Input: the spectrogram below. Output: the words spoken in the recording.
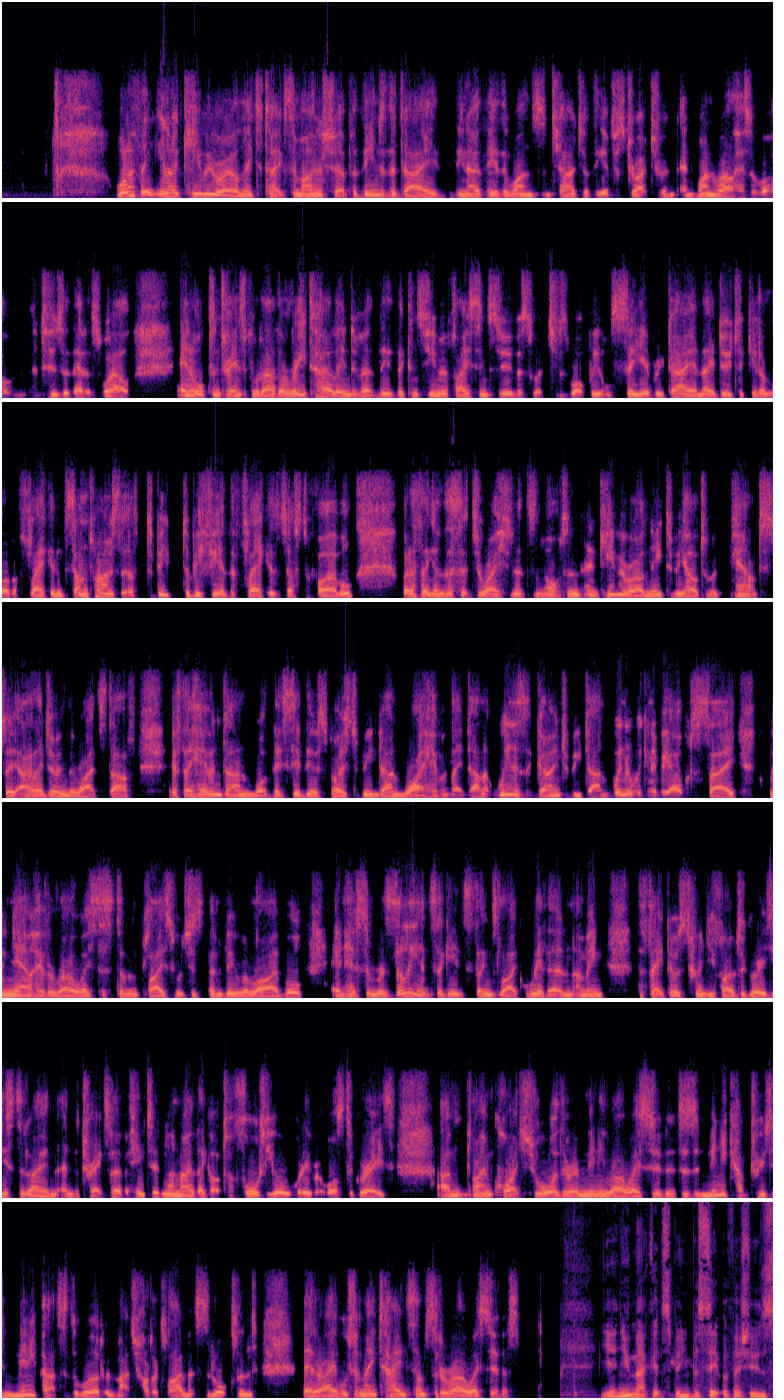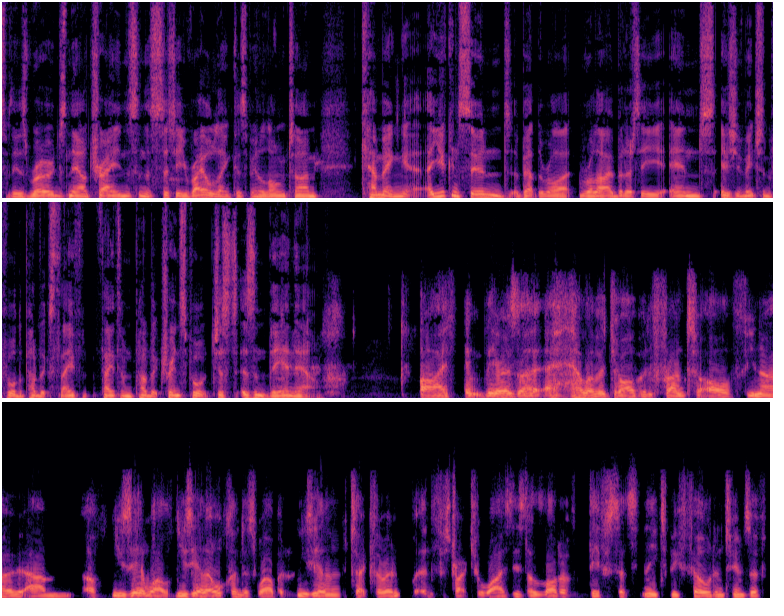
Well, I think, you know, KiwiRail need to take some ownership. At the end of the day, you know, they're the ones in charge of the infrastructure and, and One Rail has a role in, terms of that as well. And Auckland Transport are the retail end of it. They're the consumer facing service, which is what we all see every day. And they do to get a lot of flack. And sometimes, uh, to be, to be fair, the flack is justifiable. But I think in this situation, it's not. And, and KiwiRail need to be held to account to see, are they doing the right stuff? If they haven't done what they said they were supposed to be done, why haven't they done it? When is it going to be done? When are we going to be able to say we now now have a railway system in place which is going to be reliable and have some resilience against things like weather. And I mean, the fact it was 25 degrees yesterday and, and the tracks overheated, and I know they got to 40 or whatever it was degrees. Um, I'm quite sure there are many railway services in many countries in many parts of the world in much hotter climates than Auckland that are able to maintain some sort of railway service. Yeah, Newmarket's been beset with issues. There's roads, now trains, and the city rail link has been a long time coming. Are you concerned about the reliability and, as you mentioned before, the public's faith, faith in public transport just isn't there now? I think there is a, a, hell of a job in front of you know um, of New Zealand, well New Zealand, Auckland as well, but New Zealand in particular, in, infrastructure-wise, there's a lot of deficits that need to be filled in terms of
